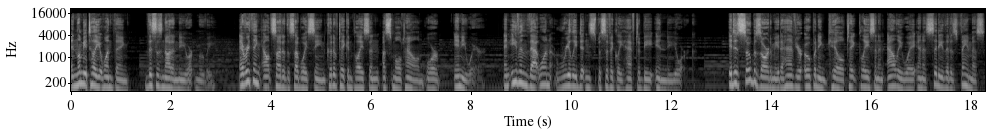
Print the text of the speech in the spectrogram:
And let me tell you one thing this is not a New York movie. Everything outside of the subway scene could have taken place in a small town or anywhere. And even that one really didn't specifically have to be in New York. It is so bizarre to me to have your opening kill take place in an alleyway in a city that is famous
